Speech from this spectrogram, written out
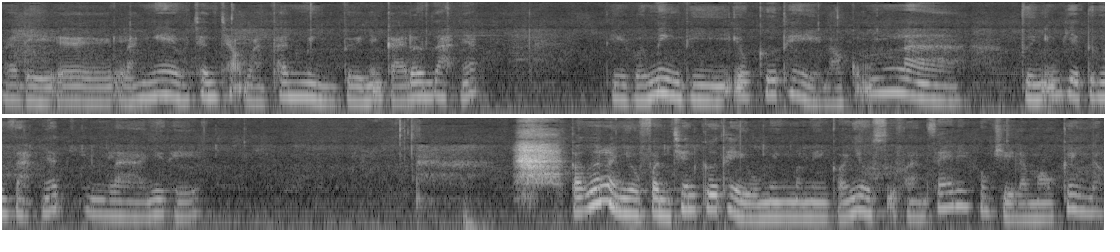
và để uh, lắng nghe và trân trọng bản thân mình từ những cái đơn giản nhất thì với mình thì yêu cơ thể nó cũng là từ những việc tương giản nhất là như thế. Có rất là nhiều phần trên cơ thể của mình mà mình có nhiều sự phán xét ấy, không chỉ là máu kinh đâu.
